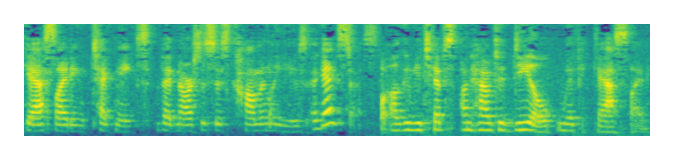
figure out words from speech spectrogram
gaslighting techniques that narcissists commonly use against us. I'll give you tips on how to deal with gaslighting.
